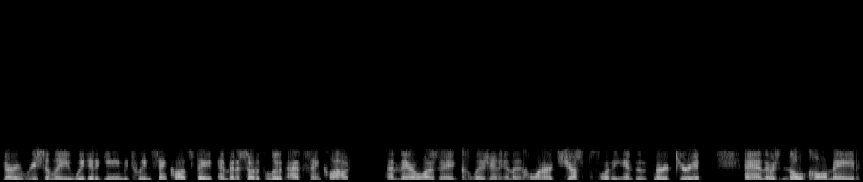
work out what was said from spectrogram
very recently we did a game between St. Cloud State and Minnesota Duluth at St. Cloud, and there was a collision in the corner just before the end of the third period, and there was no call made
